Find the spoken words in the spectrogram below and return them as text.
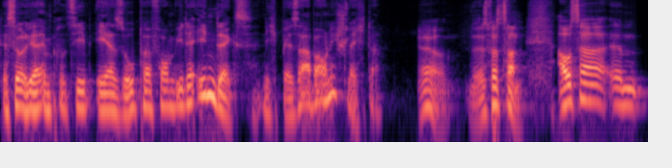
Der soll ja im Prinzip eher so performen wie der Index. Nicht besser, aber auch nicht schlechter. Ja, da ist was dran. Außer ähm,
